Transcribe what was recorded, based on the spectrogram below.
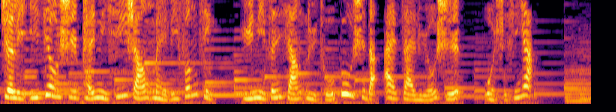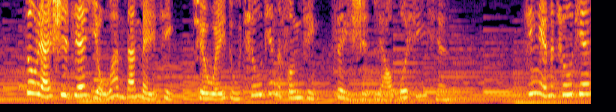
这里依旧是陪你欣赏美丽风景，与你分享旅途故事的《爱在旅游时》，我是新亚。纵然世间有万般美景，却唯独秋天的风景最是撩拨心弦。今年的秋天，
